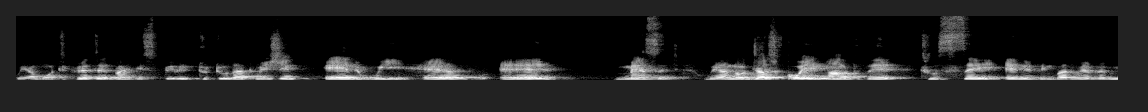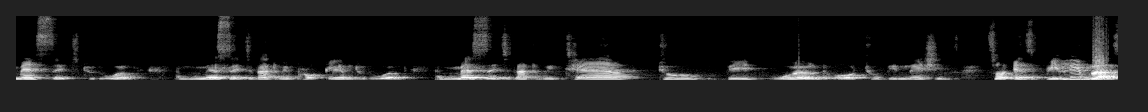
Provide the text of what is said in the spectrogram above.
we are motivated by the Spirit to do that mission, and we have a message. We are not just going out there to say anything, but we have a message to the world, a message that we proclaim to the world, a message that we tell to the world or to the nations. So, as believers,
